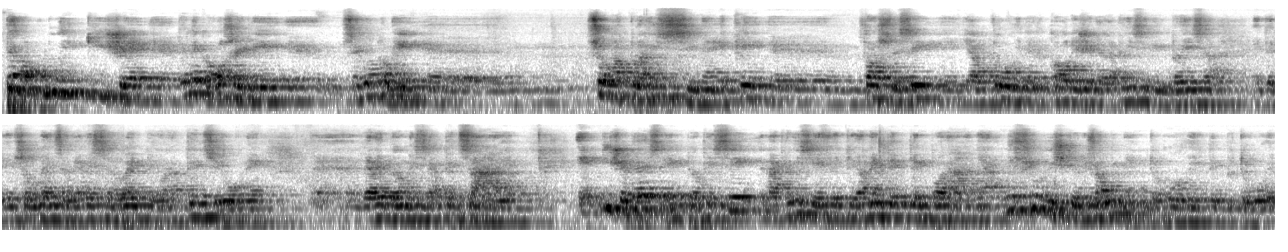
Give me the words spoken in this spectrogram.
Però lui dice delle cose che secondo me sono attualissime e che forse se gli autori del codice della crisi d'impresa dell'insolvenza le avessero lette con attenzione eh, le avrebbero messe a pensare. E dice per esempio che se la crisi è effettivamente temporanea nessun rischio di fallimento corre il debitore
